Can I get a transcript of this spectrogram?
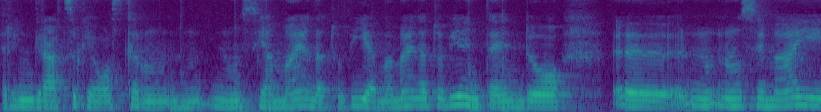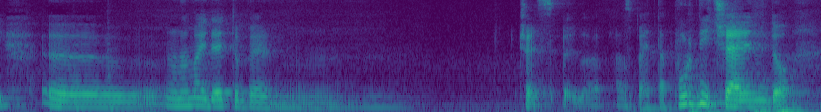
ringrazio che Oscar non, non sia mai andato via, ma mai andato via intendo, eh, non, non si è mai, eh, non ha mai detto, beh, cioè, aspetta, pur dicendo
